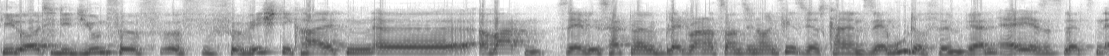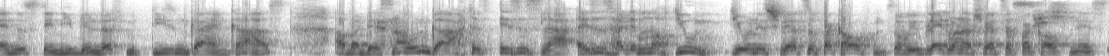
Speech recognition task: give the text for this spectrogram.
die Leute, die Dune für, für, für wichtig halten, äh, erwarten. Selbiges hatten wir mit Blade Runner 2049. Das kann ein sehr guter Film werden. Hey, es ist letzten Endes Denis Villeneuve mit diesem geilen Cast. Aber dessen genau. ungeachtet ist es, es ist halt immer noch Dune. Dune ist schwer zu verkaufen, so wie Blade Runner schwer das zu verkaufen ich, ist.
